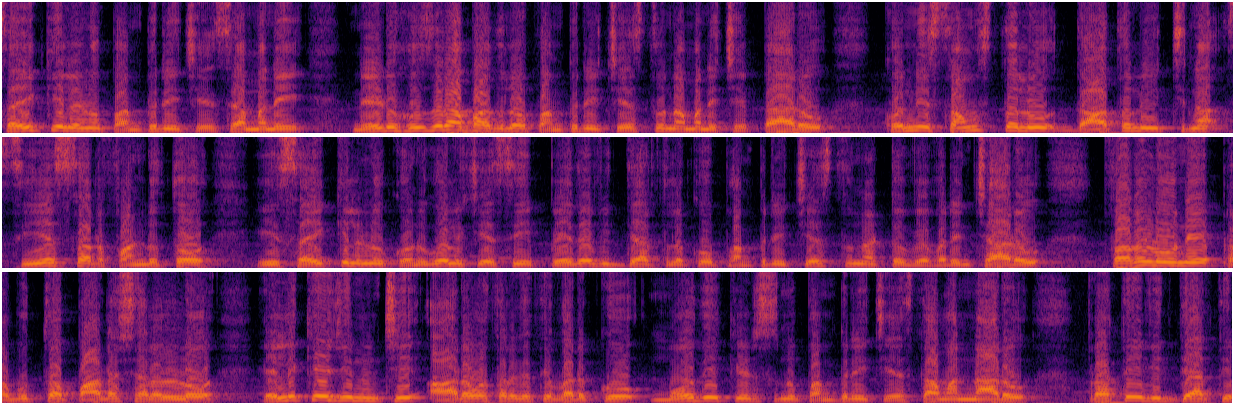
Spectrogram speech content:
సైకిళ్ళను పంపిణీ చేశామని నేడు హుజరాబాద్లో పంపిణీ చేస్తున్నామని చెప్పారు. కొన్ని సంస్థలు దాతలు ఇచ్చిన సిఎస్ఆర్ ఫండ్తో ఈ సైకిళ్ళను కొనుగోలు చేసి పేద విద్యార్థులకు పంపిణీ చేస్తున్నట్టు వివరించారు. త్వరలోనే ప్రభుత్వ పాఠశాలల్లో ఎల్కేజీ నుంచి ఆరవ తరగతి వరకు మోదీ కిడ్స్ను పంపిణీ చేస్తామన్నారు. ప్రతి విద్యార్థి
